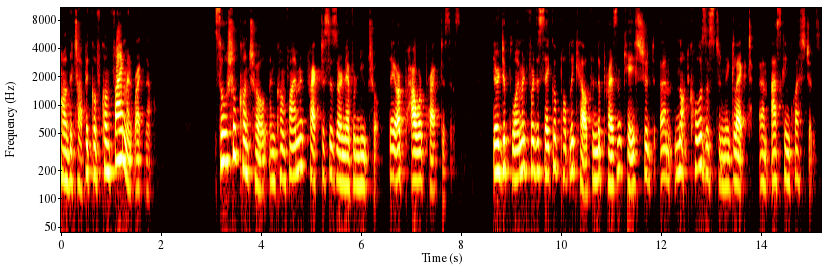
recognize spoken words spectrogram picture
on the topic of confinement right now. Social control and confinement practices are never neutral. They are power practices. Their deployment for the sake of public health in the present case should um, not cause us to neglect um, asking questions.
